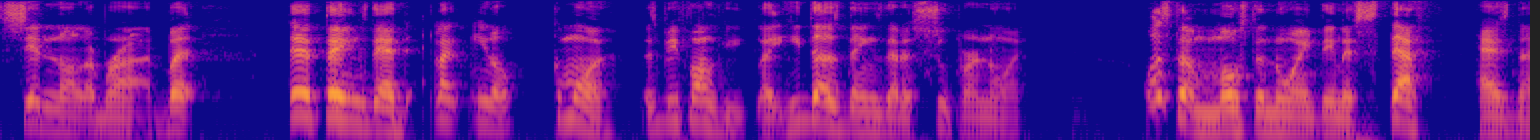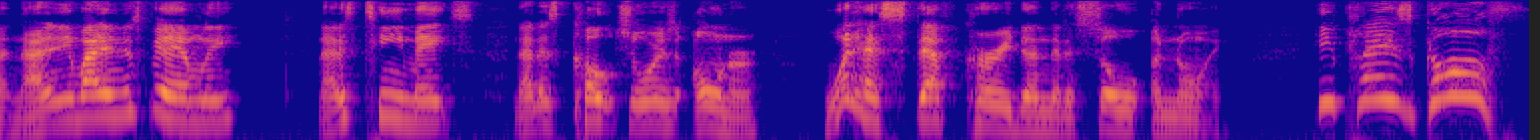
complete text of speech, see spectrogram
shitting on LeBron, but there are things that, like, you know, come on, let's be funky. Like he does things that are super annoying. What's the most annoying thing that Steph has done? Not anybody in his family, not his teammates, not his coach or his owner. What has Steph Curry done that is so annoying? He plays golf.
